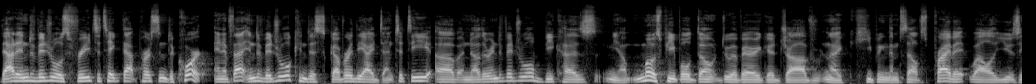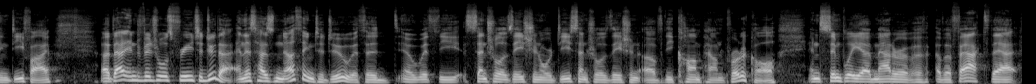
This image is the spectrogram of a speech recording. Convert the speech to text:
that individual is free to take that person to court. And if that individual can discover the identity of another individual, because you know most people don't do a very good job like keeping themselves private while using DeFi, uh, that individual is free to do that. And this has nothing to do with a, uh, with the centralization or decentralization of the Compound protocol, and simply a matter of a, of a fact that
